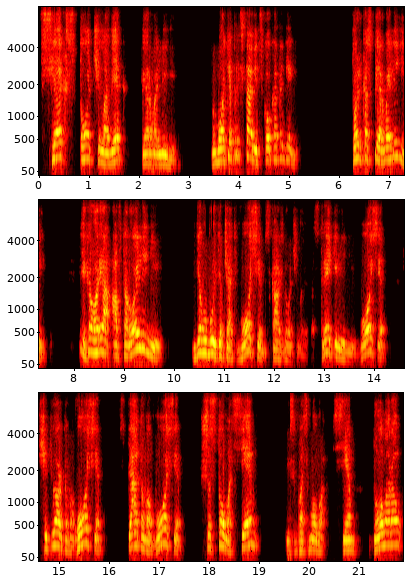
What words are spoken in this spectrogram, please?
всех 100 человек первой линии. Вы можете представить, сколько это денег? Только с первой линии. И говоря о второй линии, где вы будете получать 8 с каждого человека, с третьей линии 8, с четвертого 8, с пятого 8, с шестого 7 и с восьмого 7 долларов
